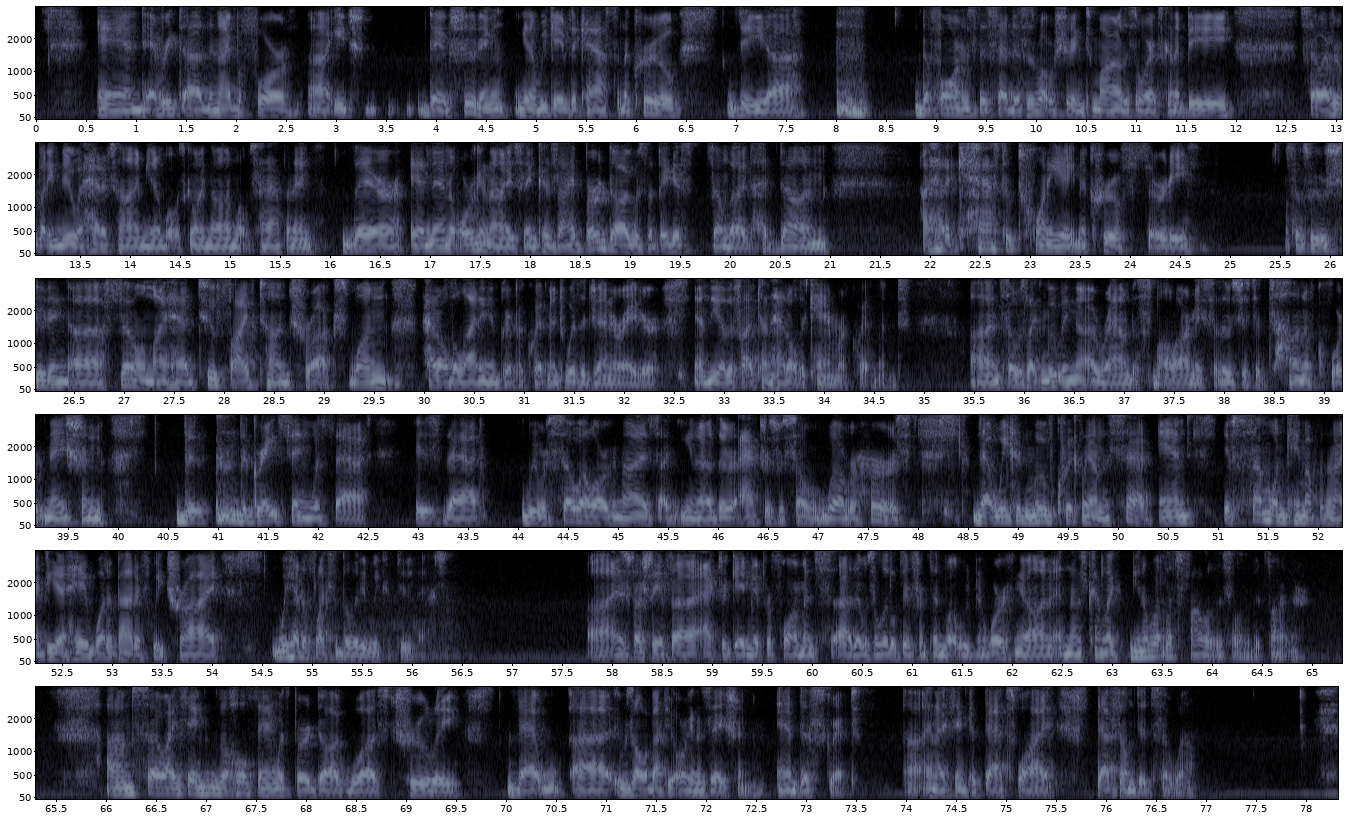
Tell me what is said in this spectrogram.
and every uh, the night before uh, each day of shooting, you know, we gave the cast and the crew the. Uh, the forms that said this is what we're shooting tomorrow, this is where it's going to be, so everybody knew ahead of time, you know, what was going on, what was happening there, and then organizing because I had Bird Dog was the biggest film that I had done. I had a cast of 28 and a crew of 30. Since we were shooting a film, I had two five ton trucks. One had all the lighting and grip equipment with a generator, and the other five ton had all the camera equipment. Uh, and so it was like moving around a small army. So there was just a ton of coordination the the great thing with that is that we were so well organized, you know, the actors were so well rehearsed that we could move quickly on the set. And if someone came up with an idea, hey, what about if we try? We had the flexibility, we could do that. Uh, and especially if an actor gave me a performance uh, that was a little different than what we'd been working on, and then it's kind of like, you know what, let's follow this a little bit farther. Um, so I think the whole thing with Bird Dog was truly that uh, it was all about the organization and the script, uh, and I think that that's why that film did so well.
